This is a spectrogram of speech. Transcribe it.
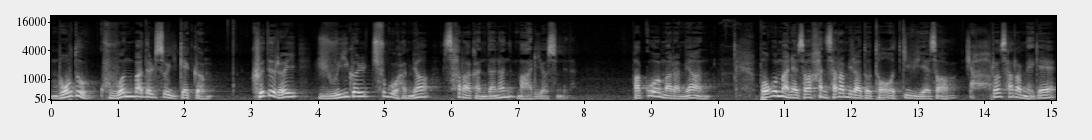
모두 구원받을 수 있게끔 그들의 유익을 추구하며 살아간다는 말이었습니다. 바꾸어 말하면 복음 안에서 한 사람이라도 더 얻기 위해서 여러 사람에게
